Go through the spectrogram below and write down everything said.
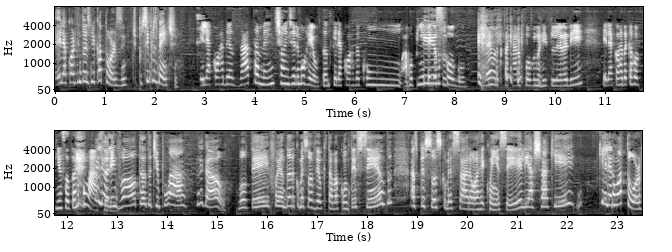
Ele acorda em 2014. Tipo, simplesmente. Ele acorda exatamente onde ele morreu. Tanto que ele acorda com a roupinha pegando Isso. fogo. Lembra que tacaram fogo no Hitler ali? Ele acorda com a roupinha soltando fumaça. Ele olha ali. em volta, do tipo, ah, legal. Voltei, foi andando, começou a ver o que estava acontecendo. As pessoas começaram a reconhecer ele e achar que, que ele era um ator.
